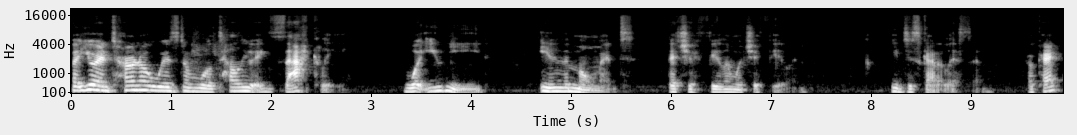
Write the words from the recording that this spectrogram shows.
but your internal wisdom will tell you exactly what you need in the moment that you're feeling what you're feeling. You just got to listen. Okay?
